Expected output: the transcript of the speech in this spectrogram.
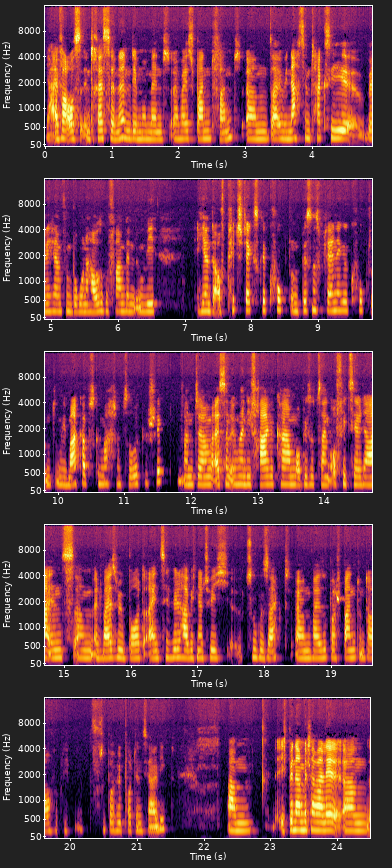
ja, einfach aus Interesse, ne, in dem Moment, äh, weil ich es spannend fand, ähm, da irgendwie nachts im Taxi, wenn ich dann vom Büro nach Hause gefahren bin, irgendwie hier und da auf Pitch-Decks geguckt und Businesspläne geguckt und irgendwie Markups gemacht und zurückgeschickt. Und ähm, als dann irgendwann die Frage kam, ob ich sozusagen offiziell da ins ähm, Advisory Board einziehen will, habe ich natürlich äh, zugesagt, ähm, weil super spannend und da auch wirklich super viel Potenzial liegt. Ähm, ich bin da mittlerweile ähm,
